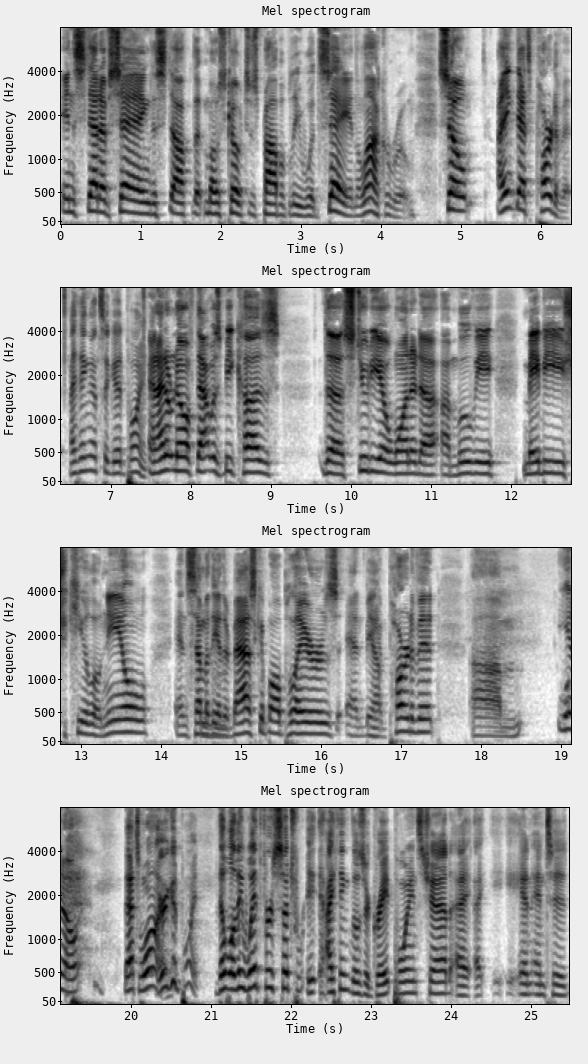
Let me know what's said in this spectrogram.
instead of saying the stuff that most coaches probably would say in the locker room. So I think that's part of it. I think that's a good point. And I don't know if that was because the studio wanted a, a movie, maybe Shaquille O'Neal and some of the other basketball players and being a part of it. Um, you know, that's why. Very good point. Though, well, they went for such. I think those are great points, Chad. I, I and and to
